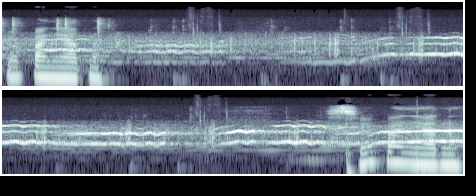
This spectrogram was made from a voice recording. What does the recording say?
Все понятно. Все понятно.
